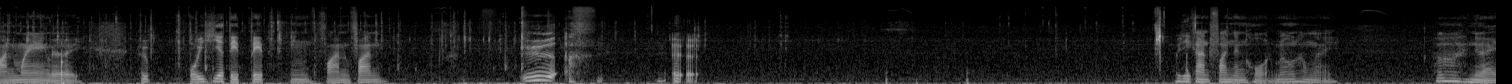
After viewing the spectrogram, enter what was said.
ฟันแม่งเลยฮึบโอ้ยเฮียติดติดฟันฟันเออเออวิธีการฟันอย่างโหดไม่ต้ทำไงเฮ้เหนื่อย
